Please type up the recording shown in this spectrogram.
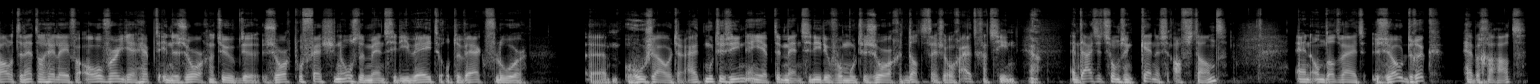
we hadden het er net al heel even over. Je hebt in de zorg natuurlijk de zorgprofessionals, de mensen die weten op de werkvloer ehm, hoe zou het eruit moeten zien. En je hebt de mensen die ervoor moeten zorgen dat het er zo uit gaat zien. Ja. En daar zit soms een kennisafstand. En omdat wij het zo druk hebben gehad,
